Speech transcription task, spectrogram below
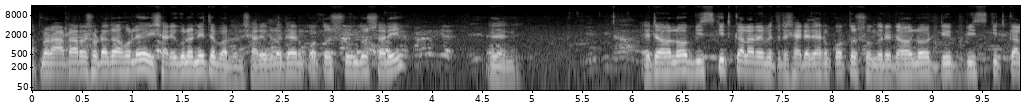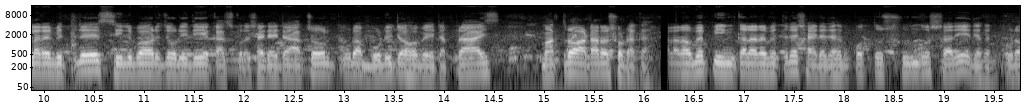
আপনারা আঠারোশো টাকা হলে এই শাড়িগুলো নিতে পারবেন। শাড়িগুলো দেখেন কত সুন্দর শাড়ি। দেখেন। এটা হলো বিস্কিট কালারের ভিতরে শাড়িটা, দেখেন কত সুন্দর। এটা হলো ডিপ বিস্কিট কালারের ভিতরে সিলভার জড়ি দিয়ে কাজ করা। শাড়িটা, এটা আঁচল, পুরো বডিটা হবে এটা প্রাইস মাত্র আঠারোশো টাকা। কালার হবে পিঙ্ক কালারের ভিতরে। শাড়িটা দেখেন কত সুন্দর শাড়ি। দেখেন, পুরো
